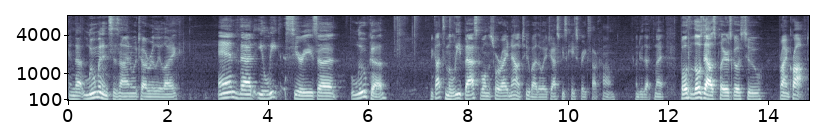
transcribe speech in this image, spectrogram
and that Luminance design, which I really like, and that Elite Series uh, Luka. We got some Elite basketball in the store right now, too, by the way. JaspysCaseBreaks.com. Gonna do that tonight. Both of those Dallas players goes to Brian Croft.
